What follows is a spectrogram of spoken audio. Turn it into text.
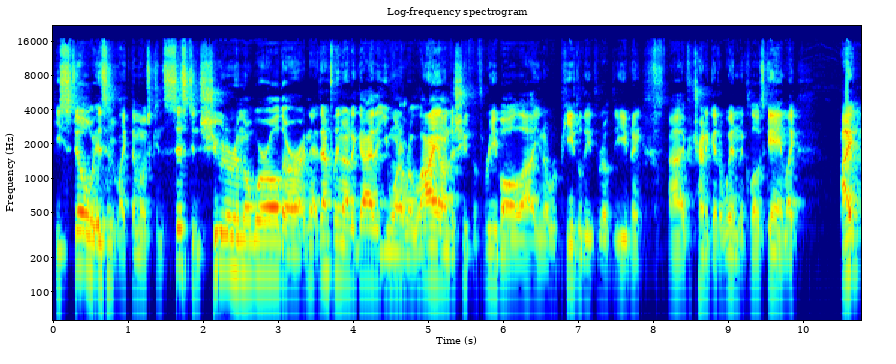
he still isn't like the most consistent shooter in the world, or definitely not a guy that you want to rely on to shoot the three ball, uh, you know, repeatedly throughout the evening uh, if you're trying to get a win in a close game. Like I.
